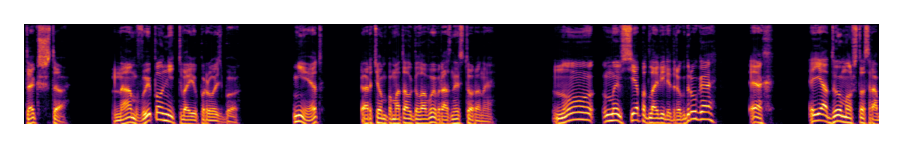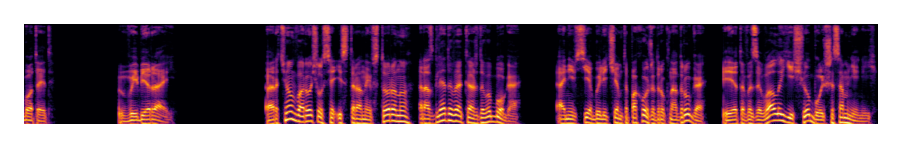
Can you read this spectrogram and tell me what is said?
Так что, нам выполнить твою просьбу?» «Нет», — Артем помотал головой в разные стороны. «Ну, мы все подловили друг друга. Эх, я думал, что сработает». «Выбирай». Артем ворочался из стороны в сторону, разглядывая каждого бога. Они все были чем-то похожи друг на друга, и это вызывало еще больше сомнений.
